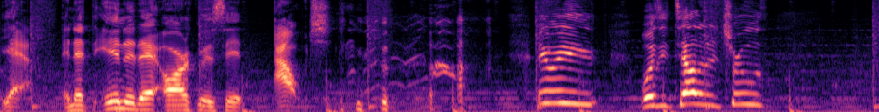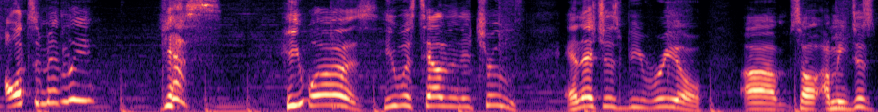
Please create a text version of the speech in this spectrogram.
Yeah, and at the end of that article, it said, ouch. was he telling the truth? Ultimately, yes, he was. He was telling the truth. And let's just be real. Um, so, I mean, just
